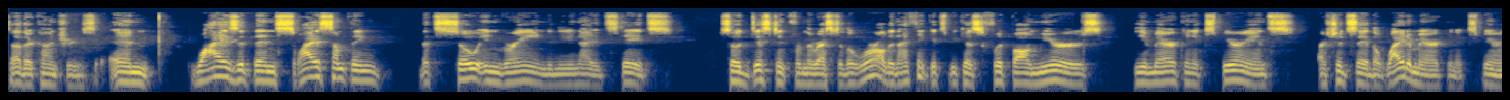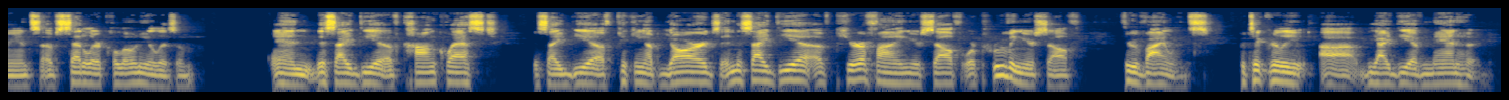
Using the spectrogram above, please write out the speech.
to other countries. And why is it then? Why is something that's so ingrained in the United States so distant from the rest of the world? And I think it's because football mirrors the American experience, I should say, the white American experience of settler colonialism and this idea of conquest this idea of picking up yards, and this idea of purifying yourself or proving yourself through violence, particularly uh, the idea of manhood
